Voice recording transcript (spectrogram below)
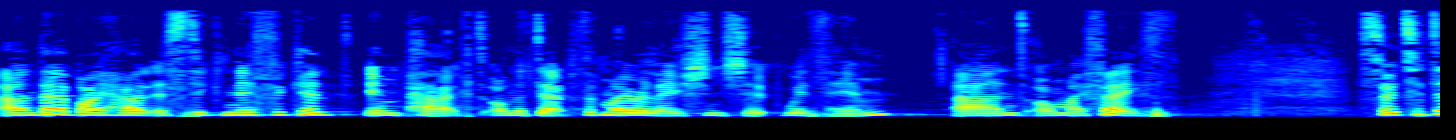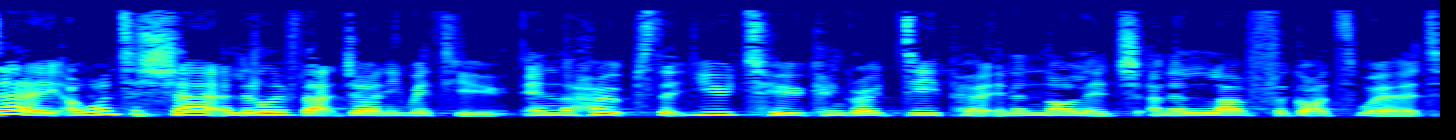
and thereby had a significant impact on the depth of my relationship with Him and on my faith. So today, I want to share a little of that journey with you in the hopes that you too can grow deeper in a knowledge and a love for God's Word,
